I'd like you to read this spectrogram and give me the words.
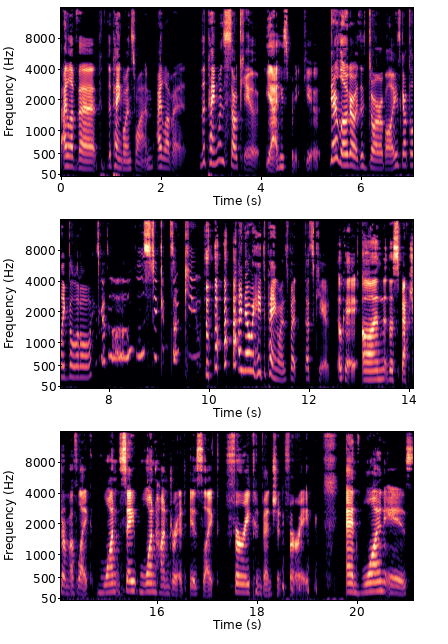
I love the the penguins one. I love it. The penguin's so cute. yeah he's pretty cute Their logo is adorable. He's got the like the little he's got the little, little stick. It's so cute. I know we hate the penguins, but that's cute. Okay, on the spectrum of like one, say 100 is like furry convention furry, and one is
